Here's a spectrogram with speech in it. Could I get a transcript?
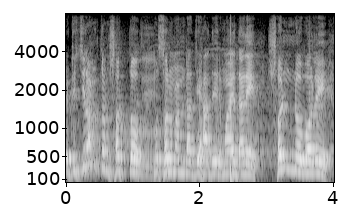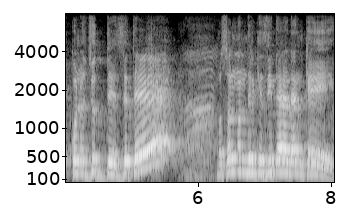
এটি চিরন্তন সত্য। মুসলমানরা জেহাদের ময়দানে সৈন্য বলে কোনো যুদ্ধে যেতে মুসলমানদেরকে জিতায় দেন কে?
